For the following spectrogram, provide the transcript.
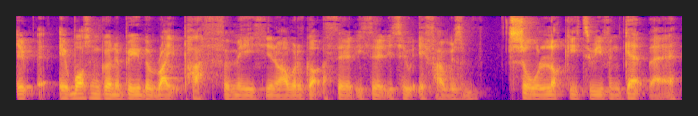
it it wasn't going to be the right path for me. You know, I would have got a 30, 32 if I was so lucky to even get there.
